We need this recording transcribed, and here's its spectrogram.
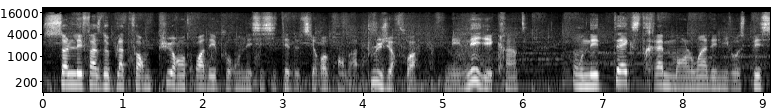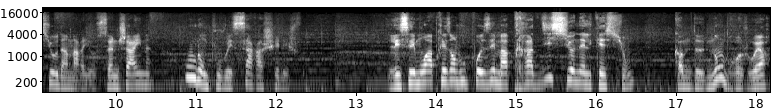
Seules les phases de plateforme pure en 3D pourront nécessiter de s'y reprendre à plusieurs fois, mais n'ayez crainte, on est extrêmement loin des niveaux spéciaux d'un Mario Sunshine où l'on pouvait s'arracher les cheveux. Laissez-moi à présent vous poser ma traditionnelle question. Comme de nombreux joueurs,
